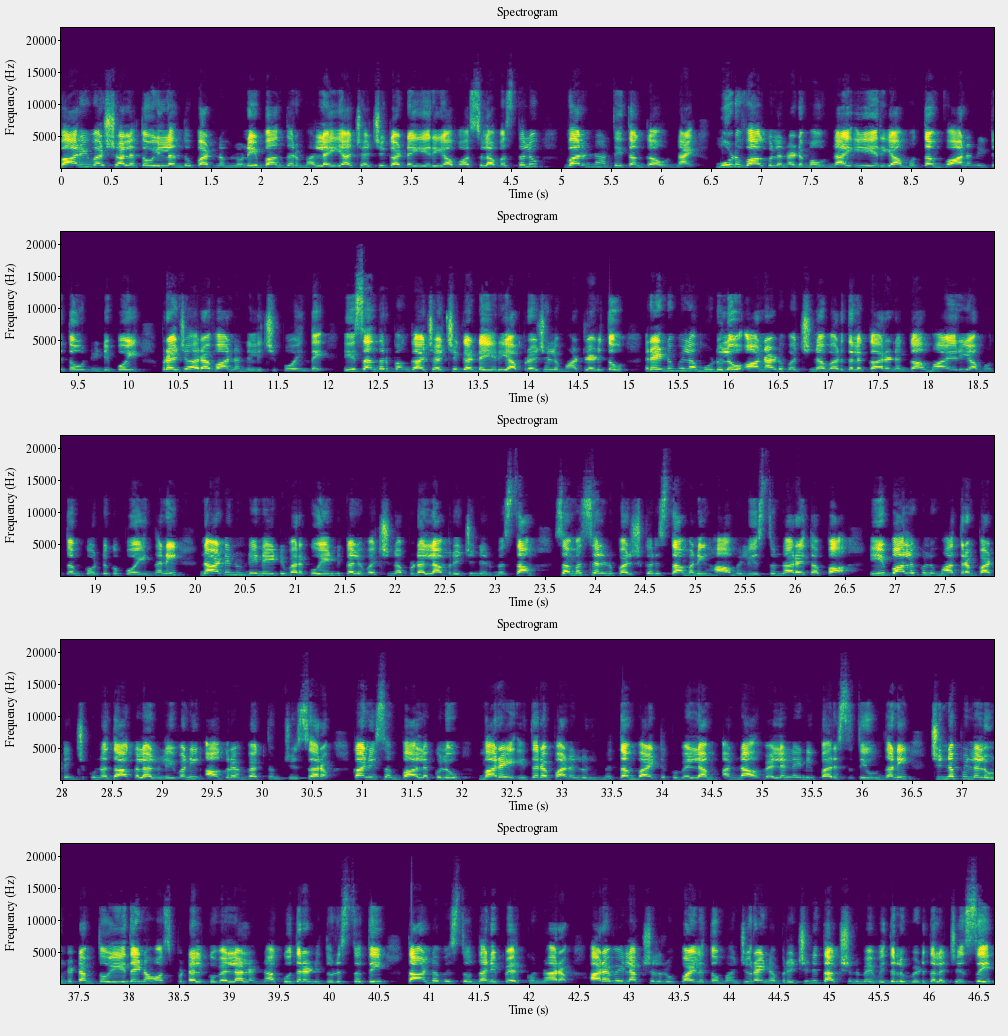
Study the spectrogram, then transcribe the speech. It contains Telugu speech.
భారీ వర్షాలతో ఇల్లందు పట్టణంలోని బందర్ మల్లయ్య చర్చిగడ్డ ఏరియా వాసుల అవస్థలు వర్ణాతీతంగా ఉన్నాయి. మూడు వాగుల నడుమ ఉన్న ఈ ఏరియా మొత్తం వాన నీటితో నిండిపోయి ప్రజా రవాణా నిలిచిపోయింది. ఈ సందర్భంగా చర్చిగడ్డ ఏరియా ప్రజలు మాట్లాడుతూ రెండు వేల మూడులో ఆనాడు వచ్చిన వరదల కారణంగా మా ఏరియా మొత్తం కొట్టుకుపోయిందని నాటి నుండి నేటి వరకు ఎన్నికలు వచ్చినప్పుడల్లా బ్రిడ్జ్ నిర్మిస్తాం సమస్యలను పరిష్కరిస్తామని హామీలు ఇస్తున్నారే తప్ప ఈ పాలకులు మాత్రం పట్టించుకున్న దాఖలాలు లేవని ఆగ్రహం వ్యక్తం చేశారు. కనీసం పాలకులు మరే ఇతర పనుల నిమిత్తం బయటకు వెళ్ళాం అన్నా వెళ్ళలేని పరిస్థితి ఉందని చిన్నపిల్లలు ఉండటంతో ఏదైనా హాస్పిటల్కు వెళ్ళాలన్నా కుదరని దురస్థితి తాండవిస్తుందని పేర్కొన్నారు. అరవై లక్షల రూపాయలతో మంజూరైన బ్రిడ్జిని తక్షణమే విధులు విడుదల చేసి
